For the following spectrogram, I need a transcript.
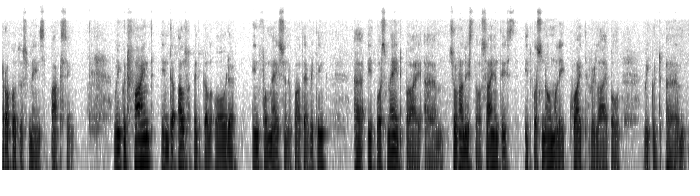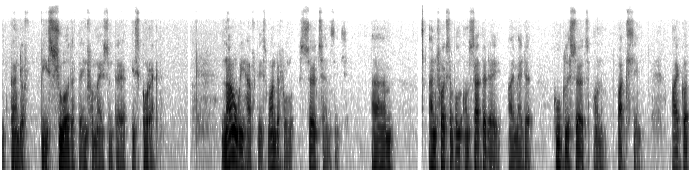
Rokotus means vaccine. We could find in the alphabetical order information about everything. Uh, it was made by um, journalists or scientists. It was normally quite reliable. We could um, kind of be sure that the information there is correct. Now we have these wonderful search engines. Um, and for example, on Saturday, I made a Google search on vaccine. I got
